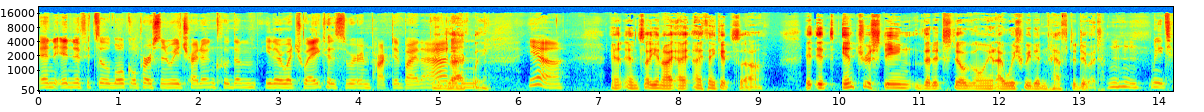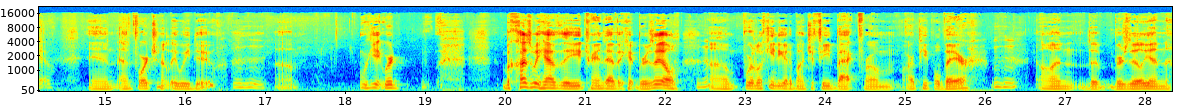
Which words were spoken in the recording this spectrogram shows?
And and if it's a local person, we try to include them either which way because we're impacted by that. and- Exactly. yeah. and and so you know I I, think it's uh it, it's interesting that it's still going. I wish we didn't have to do it, Me too. and unfortunately we do. Mm-hmm. Um, we we're because we have the Trans Advocate Brazil, Mm-hmm. um, we're looking to get a bunch of feedback from our people there Mm-hmm. on the Brazilian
